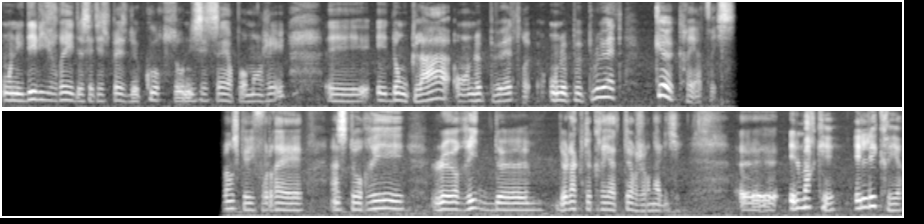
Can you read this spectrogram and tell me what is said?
on est délivré de cette espèce de course au nécessaire pour manger. Et, donc là, on ne peut être, on ne peut plus être que créatrice. Je pense qu'il faudrait instaurer le rite de, l'acte créateur journalier. Euh, et le marquer, et l'écrire.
